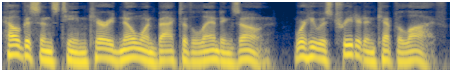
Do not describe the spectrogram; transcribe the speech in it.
Helgeson's team carried no one back to the landing zone, where he was treated and kept alive.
